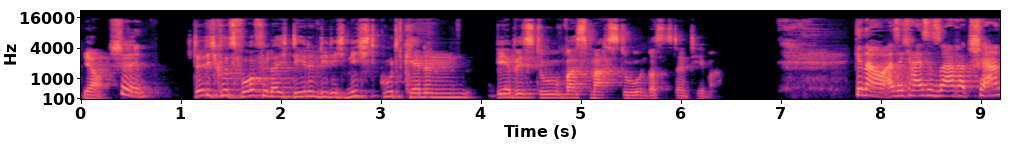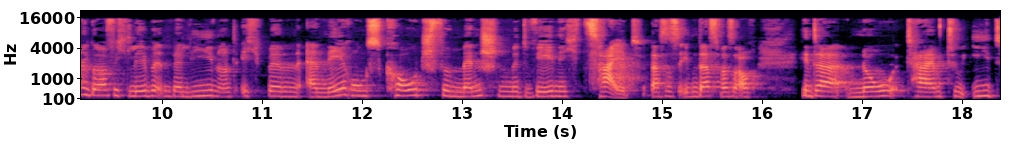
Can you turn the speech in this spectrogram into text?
Ja. Schön. Stell dich kurz vor, vielleicht denen, die dich nicht gut kennen. Wer bist du? Was machst du? Und was ist dein Thema? Genau, also ich heiße Sarah Tschernigow, ich lebe in Berlin und ich bin Ernährungscoach für Menschen mit wenig Zeit. Das ist eben das, was auch hinter No Time to Eat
